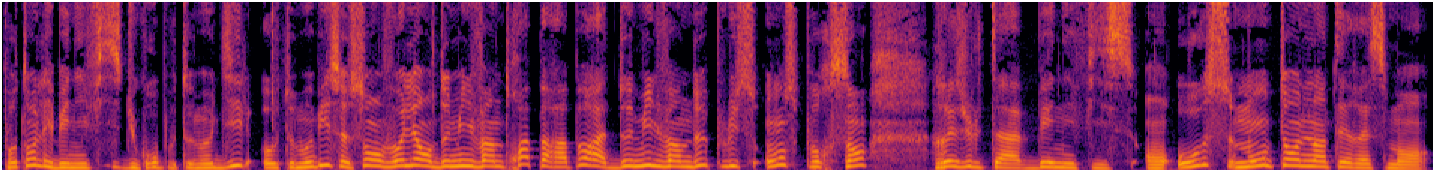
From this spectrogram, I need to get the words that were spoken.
Pourtant, les bénéfices du groupe automobile, automobile se sont envolés en 2023 par rapport à 2022, plus 11%. Résultat, bénéfices en hausse, montant de l'intéressement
